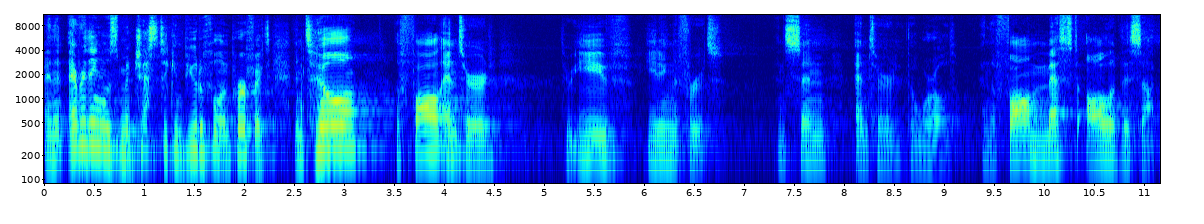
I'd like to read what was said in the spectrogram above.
And then everything was majestic and beautiful and perfect until the fall entered through Eve eating the fruit and sin entered the world. And the fall messed all of this up.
